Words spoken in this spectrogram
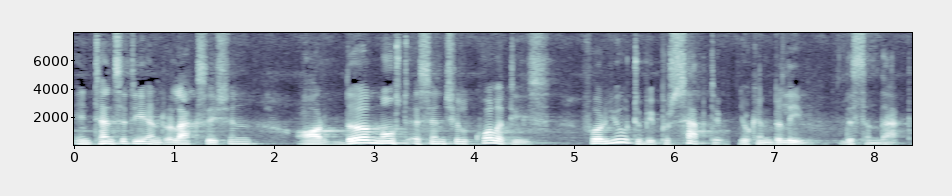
Intensity and relaxation are the most essential qualities for you to be perceptive. You can believe this and that,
